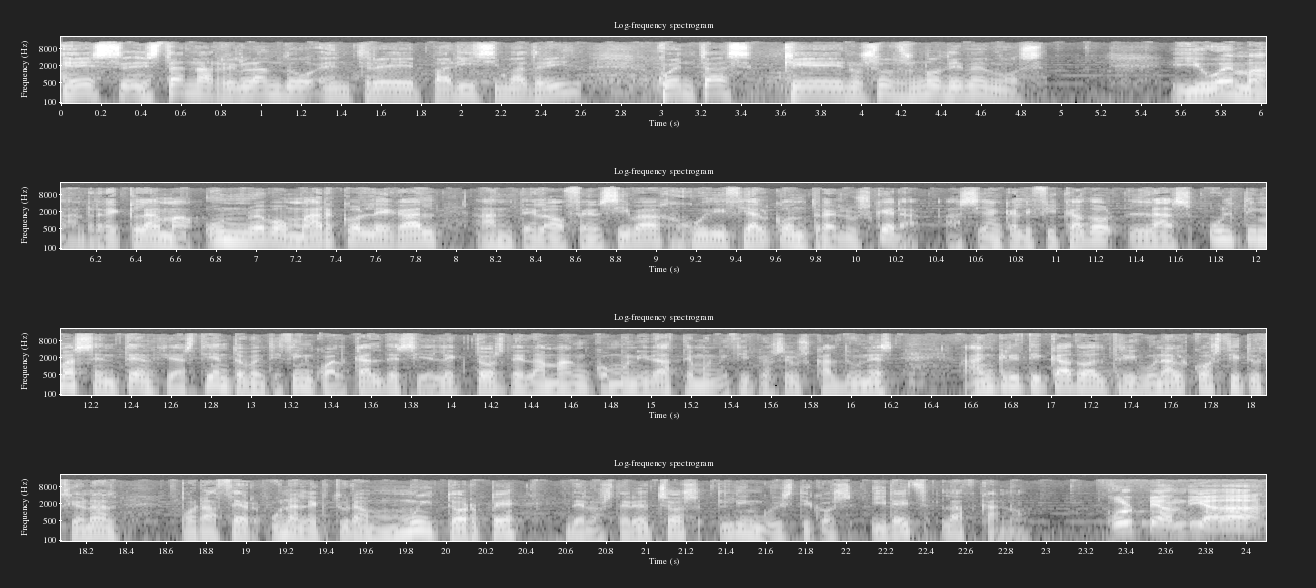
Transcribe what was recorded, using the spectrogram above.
es, están arreglando entre París y Madrid cuentas que nosotros no debemos y UEMA reclama un nuevo marco legal ante la ofensiva judicial contra el euskera. Así han calificado las últimas sentencias. 125 alcaldes y electos de la Mancomunidad de Municipios Euskaldunes han criticado al Tribunal Constitucional por hacer una lectura muy torpe de los derechos lingüísticos. Ireitz Lazcano. Golpe handia da,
